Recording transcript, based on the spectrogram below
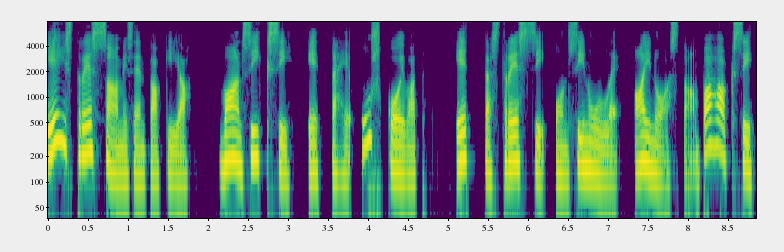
ei stressaamisen takia, vaan siksi, että he uskoivat, että stressi on sinulle ainoastaan pahaksi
